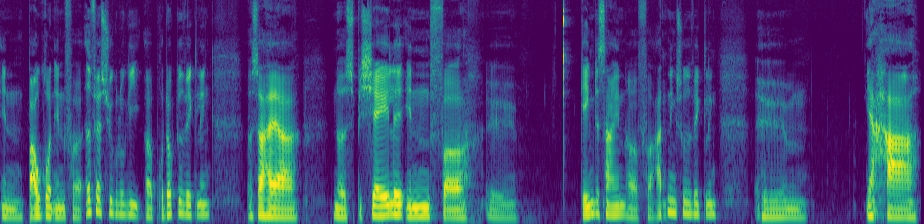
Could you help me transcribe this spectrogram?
en baggrund inden for adfærdspsykologi og produktudvikling, og så har jeg noget speciale inden for øh, game design og forretningsudvikling. Øh, jeg har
